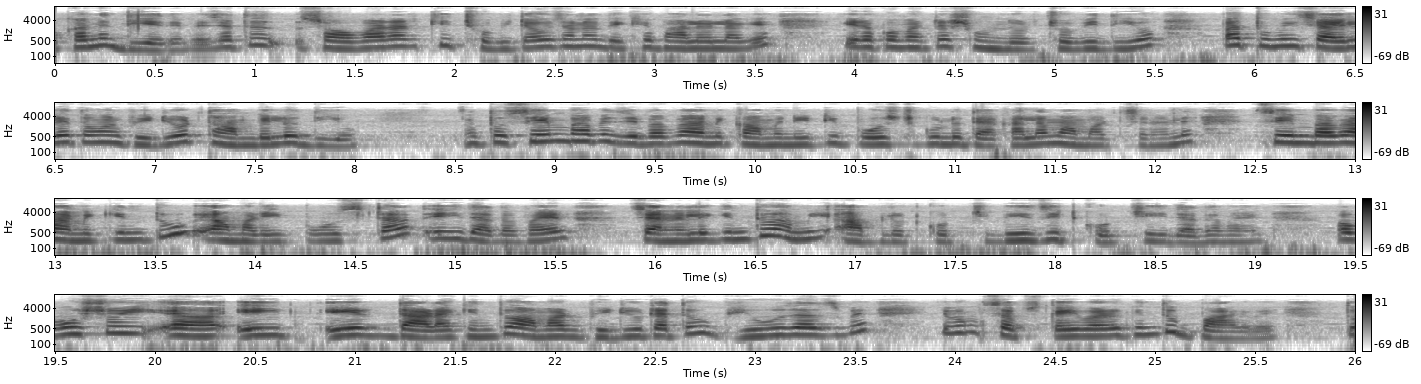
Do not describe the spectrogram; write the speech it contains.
ওখানে দিয়ে দেবে। যাতে সবার আর কি ছবিটাও যেন দেখে ভালো লাগে, এরকম একটা সুন্দর ছবি দিও বা তুমি চাইলে তোমার ভিডিওর থাম্বেলও দিও। তো সেমভাবে যেভাবে আমি কমিউনিটি পোস্টগুলো দেখালাম আমার চ্যানেলে সেমভাবে আমি কিন্তু আমার এই পোস্টটা এই দাদাভাইয়ের চ্যানেলে কিন্তু আমি আপলোড করছি ভিজিট করছি এই দাদাভাইয়ের অবশ্যই এই, এর দ্বারা কিন্তু আমার ভিডিওটাতেও ভিউজ আসবে এবং সাবস্ক্রাইবারও কিন্তু বাড়বে। তো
